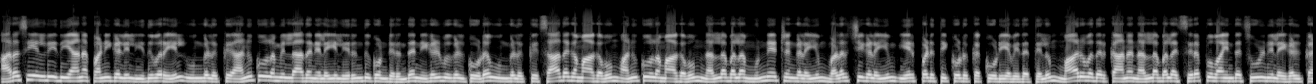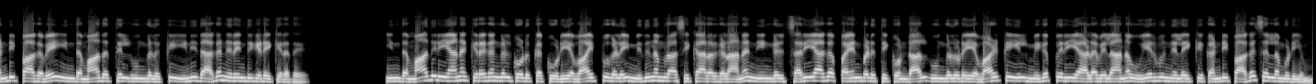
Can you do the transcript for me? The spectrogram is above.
அரசியல் ரீதியான பணிகளில் இதுவரையில் உங்களுக்கு அனுகூலமில்லாத நிலையில் இருந்து கொண்டிருந்த நிகழ்வுகள் கூட உங்களுக்கு சாதகமாகவும் அனுகூலமாகவும் நல்லபல முன்னேற்றங்களையும் வளர்ச்சிகளையும் ஏற்படுத்திக் கொடுக்கக்கூடிய விதத்திலும் மாறுவதற்கான நல்லபல சிறப்பு வாய்ந்த சூழ்நிலைகள் கண்டிப்பாகவே இந்த மாதத்தில் உங்களுக்கு இனிதாக நிறைந்து கிடைக்கிறது. இந்த மாதிரியான கிரகங்கள் கொடுக்கக்கூடிய வாய்ப்புகளை மிதுனம் ராசிக்காரர்களான நீங்கள் சரியாக பயன்படுத்திக் கொண்டால் உங்களுடைய வாழ்க்கையில் மிகப்பெரிய அளவிலான உயர்வு நிலைக்கு கண்டிப்பாக செல்ல முடியும்.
